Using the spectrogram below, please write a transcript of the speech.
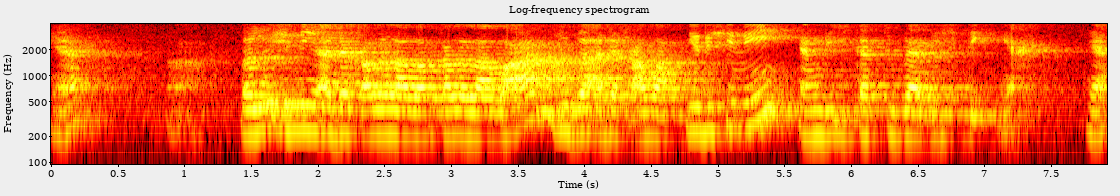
Ya. Lalu ini ada kelelawar-kelelawar juga ada kawatnya di sini yang diikat juga di sticknya ya.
